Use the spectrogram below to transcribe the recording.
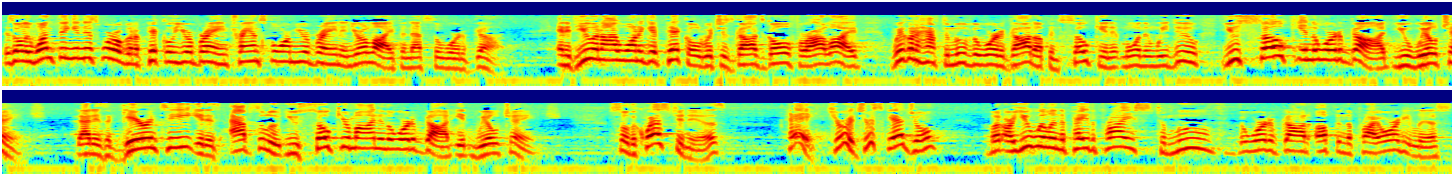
There's only one thing in this world going to pickle your brain, transform your brain in your life, and that's the Word of God. And if you and I want to get pickled, which is God's goal for our life, we're going to have to move the Word of God up and soak in it more than we do. You soak in the Word of God, you will change. That is a guarantee. It is absolute. You soak your mind in the Word of God, it will change. So the question is, hey, sure, it's your schedule, but are you willing to pay the price to move the Word of God up in the priority list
